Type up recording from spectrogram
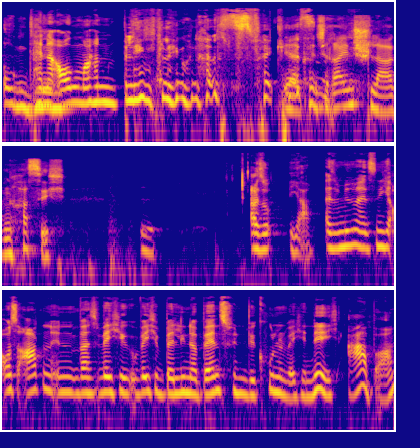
Augenbling. Deine Augen machen bling bling und alles ist vergessen. Ja, könnte ich reinschlagen, hasse ich. Also ja, also müssen wir jetzt nicht ausarten in was, welche, welche Berliner Bands finden wir cool und welche nicht. Aber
